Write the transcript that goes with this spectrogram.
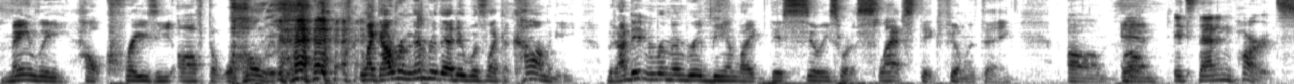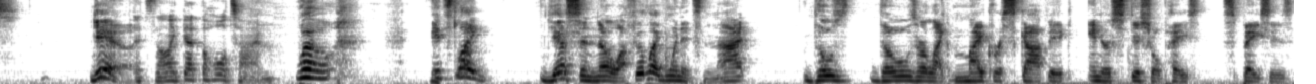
Mainly how crazy off the wall it was. like I remember that it was like a comedy, but I didn't remember it being like this silly sort of slapstick feeling thing. Um, Well, and it's that in parts. yeah, It's not like that the whole time. well, it's like yes and no. I feel like when it's not, those those are like microscopic interstitial pace spaces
